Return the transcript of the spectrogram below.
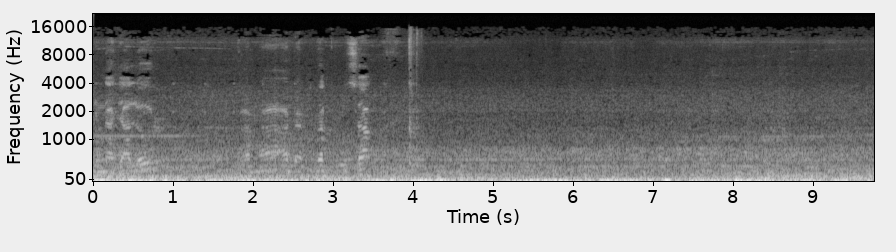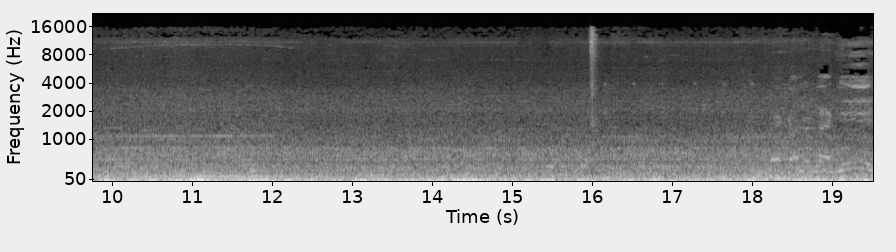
pindah jalur karena ada truk rusak jalur lagi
